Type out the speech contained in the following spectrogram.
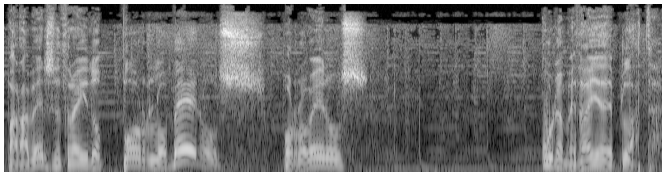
para haberse traído por lo menos, por lo menos, una medalla de plata.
